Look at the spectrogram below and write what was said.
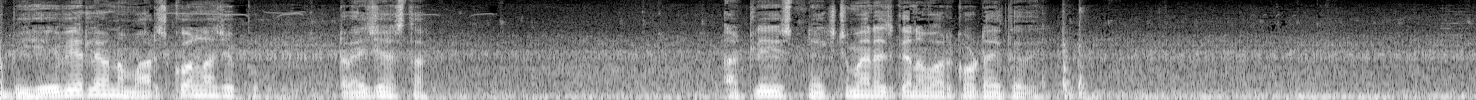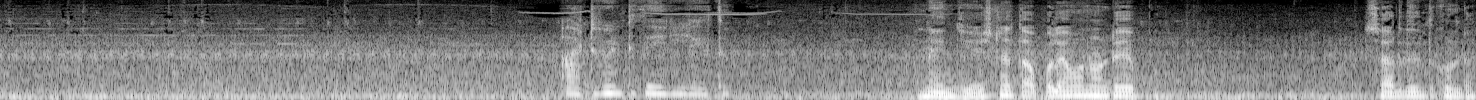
బిహేవియర్లో ఏమైనా మార్చుకోవాలన్నా చెప్పు. ట్రై చేస్తా. అట్లీస్ట్ నెక్స్ట్ మ్యారేజ్ కన్నా వర్కౌట్ అవుతుంది అటువంటిదేం లేదు. నేను చేసిన తప్పులు ఏమైనా ఉంటే చెప్పు. సరిదిద్దుకుంటా.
